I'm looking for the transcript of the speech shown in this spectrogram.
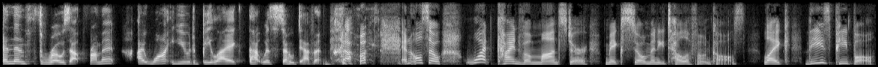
and then throws up from it. I want you to be like, that was so Devin. And also, what kind of a monster makes so many telephone calls? Like these people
